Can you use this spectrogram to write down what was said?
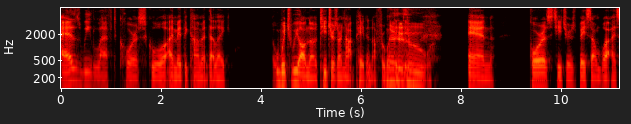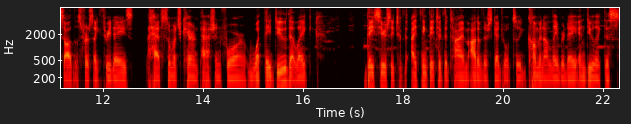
as we left Cora's school, I made the comment that like which we all know teachers are not paid enough for what they do. And Cora's teachers, based on what I saw those first like three days, have so much care and passion for what they do that like they seriously took the, I think they took the time out of their schedule to come in on Labor Day and do like this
